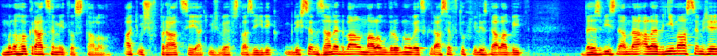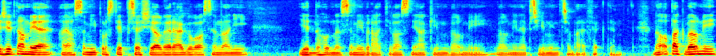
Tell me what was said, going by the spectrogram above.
Mnohokrát se mi to stalo, ať už v práci, ať už ve vztazích, kdy, když jsem zanedbal malou drobnou věc, která se v tu chvíli zdála být bezvýznamná, ale vnímal jsem, že, že tam je a já jsem ji prostě přešel, nereagoval jsem na ní jednoho dne se mi vrátila s nějakým velmi, velmi nepříjemným třeba efektem. Naopak velmi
